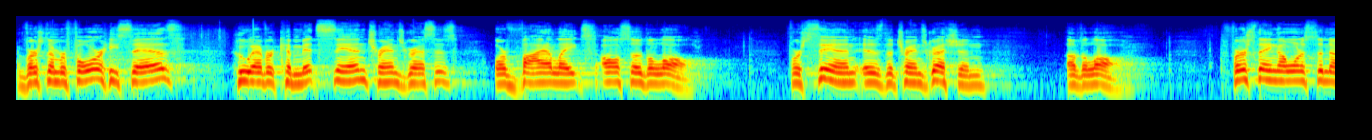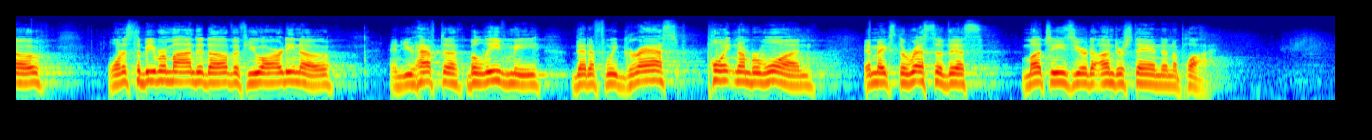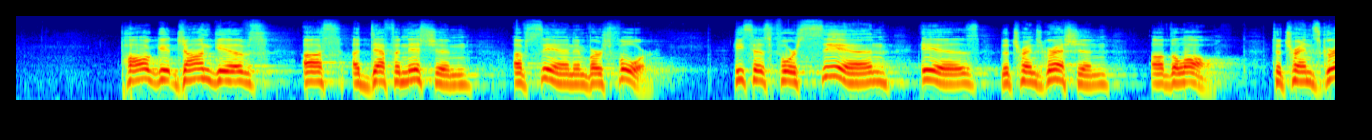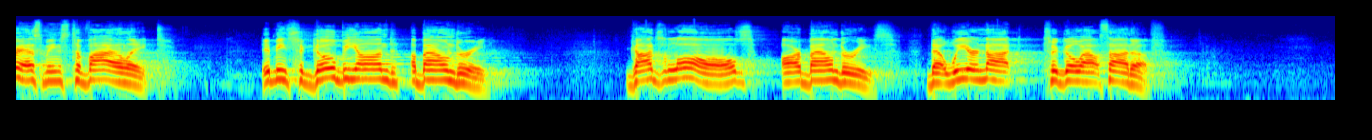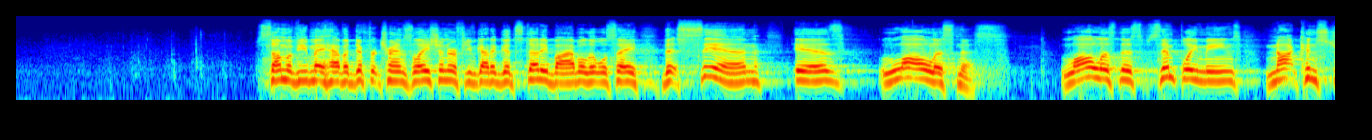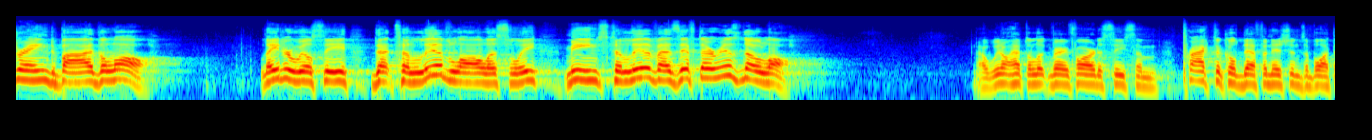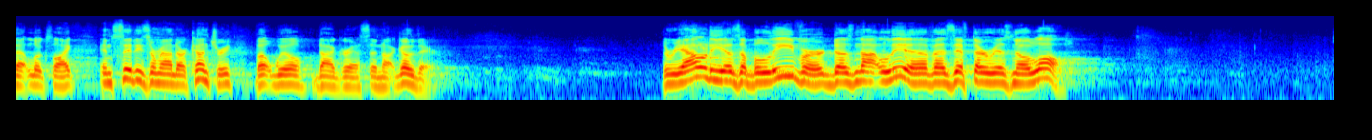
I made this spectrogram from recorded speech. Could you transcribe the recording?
In verse number four, he says, Whoever commits sin transgresses or violates also the law. For sin is the transgression of the law. The first thing I want us to know, want us to be reminded of, if you already know, and you have to believe me that if we grasp point number one, it makes the rest of this much easier to understand and apply. Paul, John gives us a definition of sin in verse 4. He says, For sin is the transgression of the law. To transgress means to violate, it means to go beyond a boundary. God's laws are boundaries that we are not to go outside of. Some of you may have a different translation, or if you've got a good study Bible, it will say that sin is lawlessness. Lawlessness simply means not constrained by the law. Later, we'll see that to live lawlessly means to live as if there is no law. Now, we don't have to look very far to see some practical definitions of what that looks like in cities around our country, but we'll digress and not go there. The reality is, a believer does not live as if there is no law.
